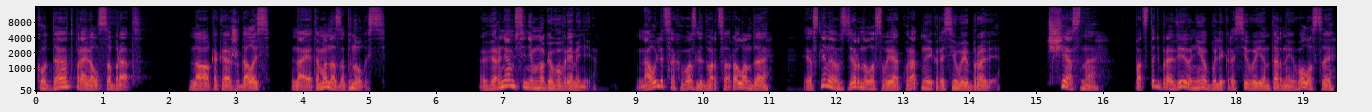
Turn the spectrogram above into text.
Куда отправился брат? Но, как и ожидалось, на этом она запнулась. Вернёмся немного во времени. На улицах возле дворца Роланда Эслина вздернула свои аккуратные и красивые брови. «Честно, под стать бровей у нее были красивые янтарные волосы,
